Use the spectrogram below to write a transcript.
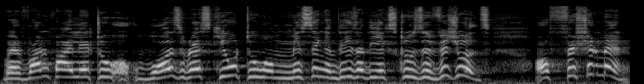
where one pilot was rescued, two were missing, and these are the exclusive visuals of fishermen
